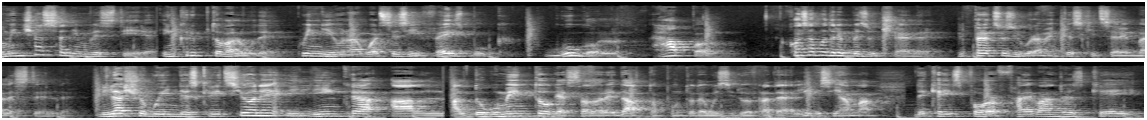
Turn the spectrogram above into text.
cominciasse ad investire in criptovalute, quindi una qualsiasi Facebook, Google, Apple, Cosa potrebbe succedere? Il prezzo sicuramente schizzerebbe alle stelle. Vi lascio qui in descrizione il link al, al, documento che è stato redatto appunto da questi due fratelli che si chiama The Case for 500k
